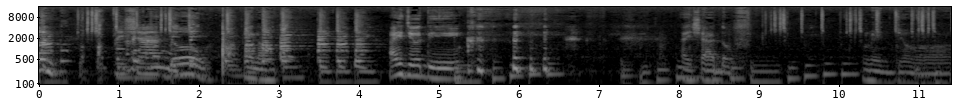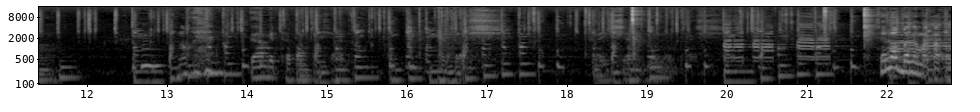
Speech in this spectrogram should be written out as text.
Ayun! Eyeshadow. Ano? Hi, Judy. Eyeshadow. Medyo... Ano kaya gamit sa pang-eyeshadow? Ay, brush. Sa loob ba ng mata to?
